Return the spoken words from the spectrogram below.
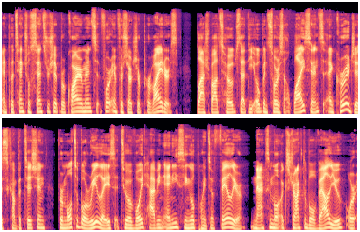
and potential censorship requirements for infrastructure providers. Flashbots hopes that the open source license encourages competition for multiple relays to avoid having any single point of failure. Maximal extractable value, or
